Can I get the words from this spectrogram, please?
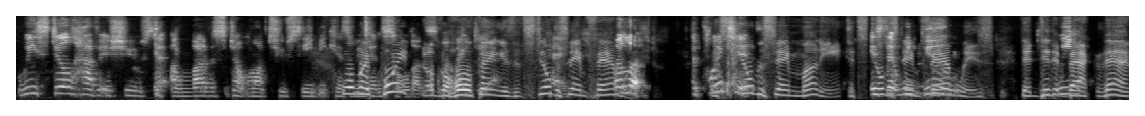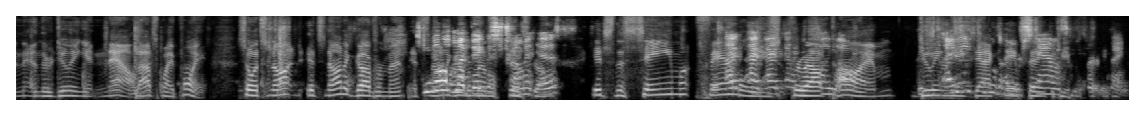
we still have issues that a lot of us don't want to see because Well, we've my been point sold on of some the whole idea. thing is it's still the Okay. same But look, the point it's is, still the same money. It's still the same families that did it we- back then, and they're doing it now. That's my point. So it's not it's not a government. It's you know not what my governmental biggest trauma system. is? It's the same families gotta throughout time doing I the exact same thing to understand some people. certain things.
